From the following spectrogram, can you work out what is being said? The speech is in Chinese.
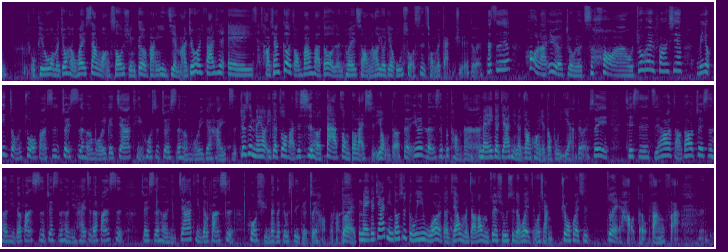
我比如我们就很会上网搜寻各方意见嘛，就会发现，哎，好像各种方法都有人推崇，然后有点无所适从的感觉。对，但是。后来育儿久了之后啊，我就会发现没有一种做法是最适合某一个家庭，或是最适合某一个孩子，就是没有一个做法是适合大众都来使用的。对，因为人是不同的啊，每一个家庭的状况也都不一样。对，所以其实只要找到最适合你的方式，最适合你孩子的方式，最适合你家庭的方式，或许那个就是一个最好的方式。对，每个家庭都是独一无二的，只要我们找到我们最舒适的位置，我想就会是。最好的方法，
